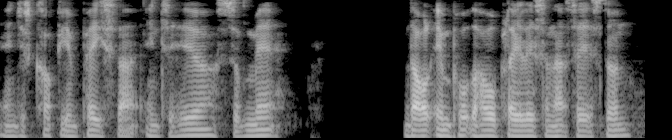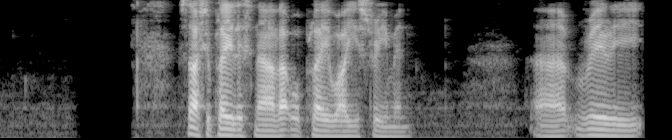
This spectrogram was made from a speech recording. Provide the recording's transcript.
And just copy and paste that into here, submit. That'll import the whole playlist and that's it, it's done. So that's your playlist now, that will play while you're streaming. Uh, really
